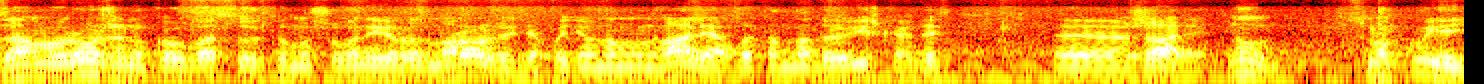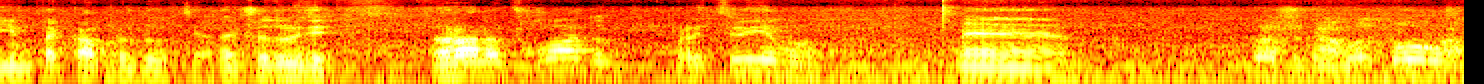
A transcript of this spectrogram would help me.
заморожену ковбасу, тому що вони її розморожують, а потім на мангалі або там на дровішках десь е, жарять. Ну, смакує їм така продукція. Так що, друзі, ранок в хату, працюємо. Е, кашука готова,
